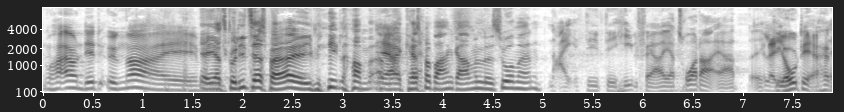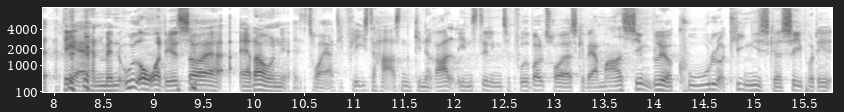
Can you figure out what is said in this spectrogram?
nu har jeg jo en lidt yngre... Øh, Ja, jeg skulle lige til at spørge Emil, om, om Ja. er Kasper bare en gammel øh, surmand? Nej, det, det er helt fair. Jeg tror, der er... øh, eller det- jo, det er han. Det er han, men ud over det, så er, er der jo en, jeg tror jeg, at de fleste har sådan en generel indstilling til fodbold, tror jeg, skal være meget simple og cool og klinisk at se på det,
